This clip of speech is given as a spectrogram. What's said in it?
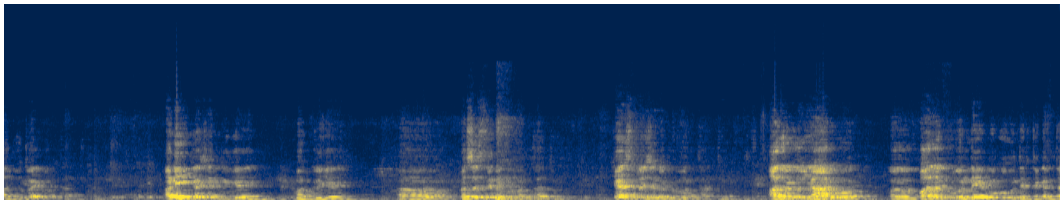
ಅದ್ಭುತವಾಗಿರುವಂತಹದ್ದು ಅನೇಕ ಜನರಿಗೆ, ಮಕ್ಕಳಿಗೆ ಆ, ಪ್ರಶಸ್ತಿಯನ್ನು ಕೊಡುವಂತಹದ್ದು ಕ್ಯಾಶ್ ಪ್ರೈಸ್ ಅನ್ನು ಕೊಡುವಂತಹದ್ದು. ಅದರಲ್ಲೂ ಯಾರು ಪಾಲಕ ಒಂದೇ ಮಗು ಹೊಂದಿರತಕ್ಕಂತ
